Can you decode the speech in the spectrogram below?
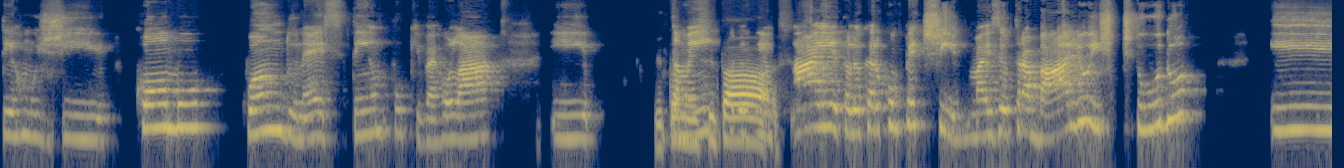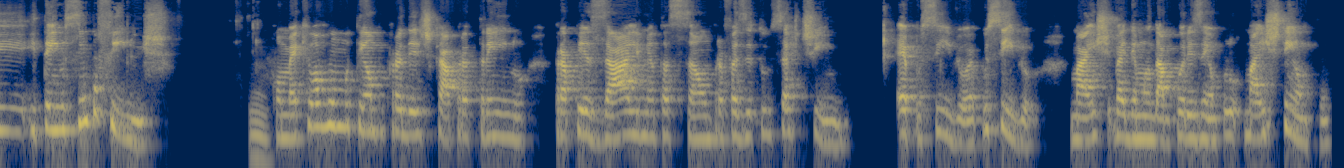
termos de como, quando, né? Esse tempo que vai rolar e, e também, também tá... exemplo, ah, Ítalo, eu quero competir, mas eu trabalho, estudo e, e tenho cinco filhos. Hum. Como é que eu arrumo tempo para dedicar para treino, para pesar a alimentação, para fazer tudo certinho? É possível? É possível. Mas vai demandar, por exemplo, mais tempo.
